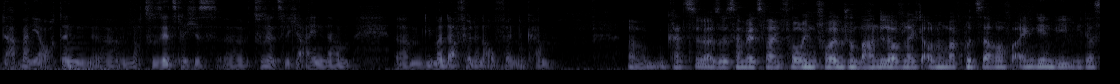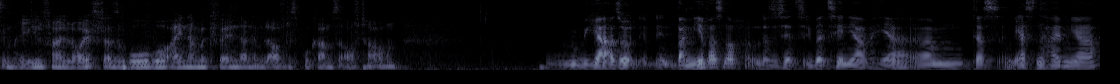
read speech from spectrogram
da hat man ja auch dann äh, noch zusätzliches, äh, zusätzliche Einnahmen, ähm, die man dafür dann aufwenden kann. Ähm, kannst du, also das haben wir zwar in vorigen Folgen schon behandelt, aber vielleicht auch noch mal kurz darauf eingehen, wie, wie das im Regelfall läuft, also wo, wo Einnahmequellen dann im Laufe des Programms auftauchen? Ja, also bei mir war es noch, und das ist jetzt über zehn Jahre her, ähm, dass im ersten halben Jahr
